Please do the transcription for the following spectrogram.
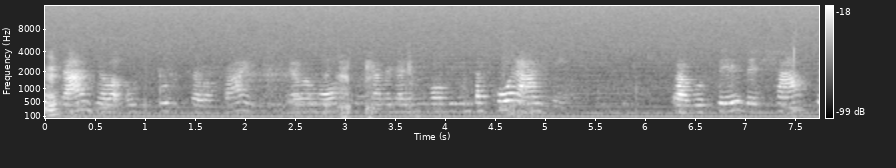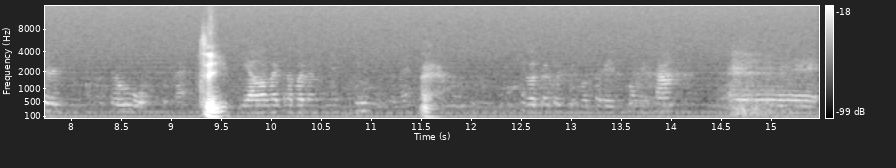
verdade, ela, o discurso que ela faz, ela mostra que, na verdade, envolve muita coragem para você deixar ser visto pelo outro, né? Sim. E ela vai trabalhando nesse sentido, né? É. E outra coisa que eu gostaria de comentar é...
